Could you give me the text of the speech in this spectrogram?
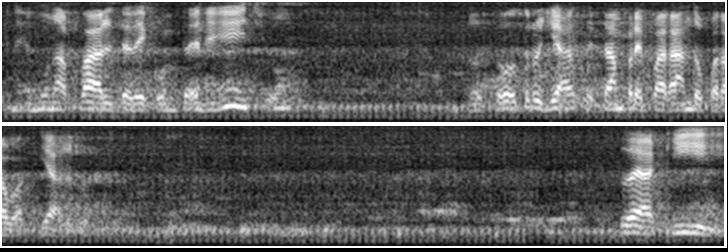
Tenemos una parte de contenes hecho. Los otros ya se están preparando para vaciarlo. Estoy aquí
